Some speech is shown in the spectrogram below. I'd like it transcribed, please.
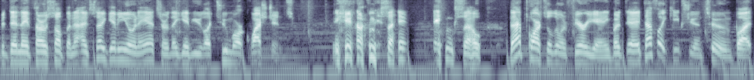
but then they throw something instead of giving you an answer, they give you like two more questions. You know what I'm saying? So that part's a little infuriating, but it definitely keeps you in tune. But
